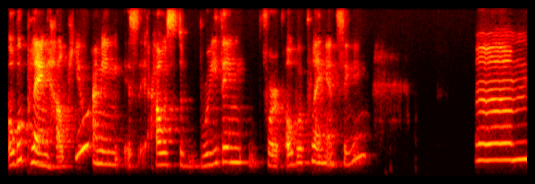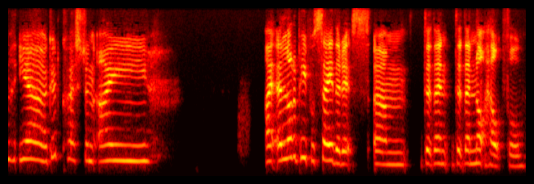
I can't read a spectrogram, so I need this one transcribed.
oboe playing help you? I mean, is how is the breathing for oboe playing and singing? Um, yeah, good question. I, I a lot of people say that it's um that then that they're not helpful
